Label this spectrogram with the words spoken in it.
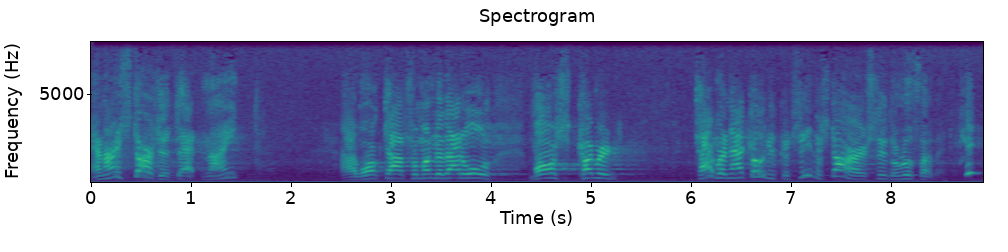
And I started that night. I walked out from under that old moss covered tabernacle. You could see the stars through the roof of it.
